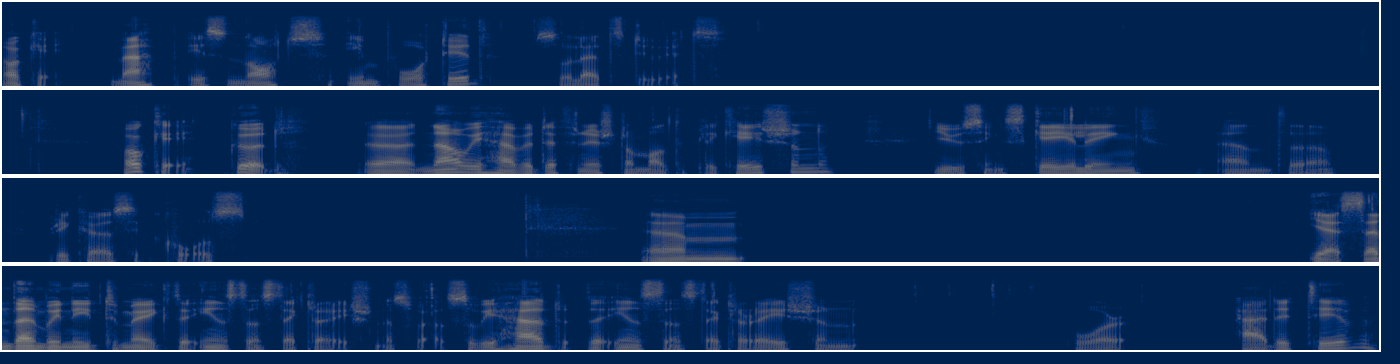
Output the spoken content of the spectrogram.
Okay, map is not imported, so let's do it. Okay, good. Uh, now we have a definition of multiplication using scaling and uh, recursive calls. Um, yes, and then we need to make the instance declaration as well. So we had the instance declaration for additive,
